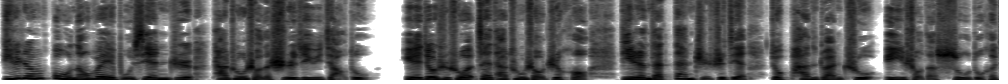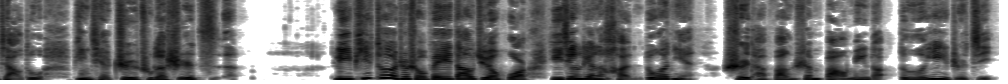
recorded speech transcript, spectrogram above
敌人不能未卜先知他出手的时机与角度。也就是说，在他出手之后，敌人在弹指之间就判断出匕首的速度和角度，并且掷出了石子。里皮特这手飞刀绝活已经练了很多年，是他防身保命的得意之技。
